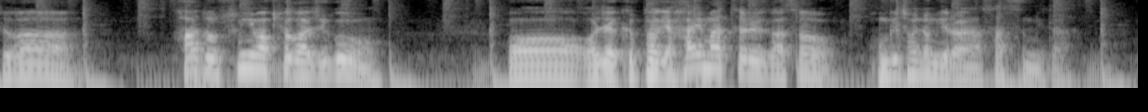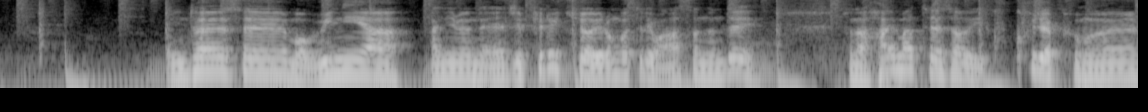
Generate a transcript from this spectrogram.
제가 하도 숨이 막혀가지고 어, 어제 급하게 하이마트를 가서 공기청정기를 하나 샀습니다. 인터넷에 뭐 위니아 아니면 LG 퓨리큐어 이런 것들이 많았었는데 저는 하이마트에서 이 쿠쿠 제품을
